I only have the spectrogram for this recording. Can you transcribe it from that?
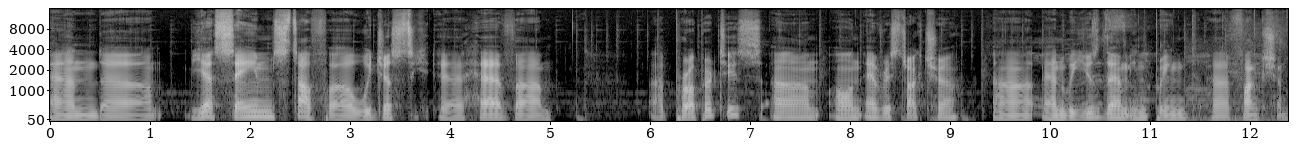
And uh, yeah, same stuff. Uh, we just uh, have um, properties um, on every structure uh, and we use them in print uh, function.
